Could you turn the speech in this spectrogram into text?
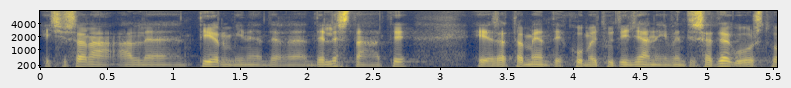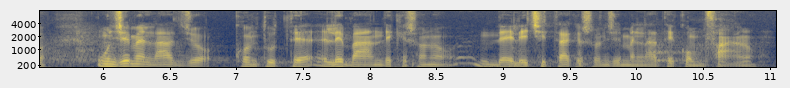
e ci sarà al termine del, dell'estate, esattamente come tutti gli anni il 27 agosto, un gemellaggio con tutte le bande che sono delle città che sono gemellate con Fano.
